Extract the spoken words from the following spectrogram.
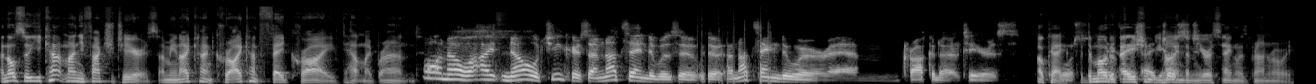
And also, you can't manufacture tears. I mean, I can't cry. I can't fake cry to help my brand. Oh no, I no cheekers. I'm not saying there was a. I'm not saying there were um, crocodile tears. Okay, But the motivation I- I behind just- them, you're saying, was Brand Rory.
